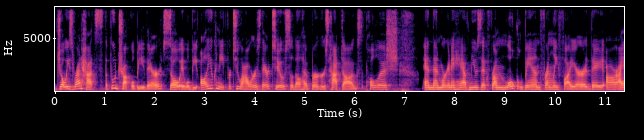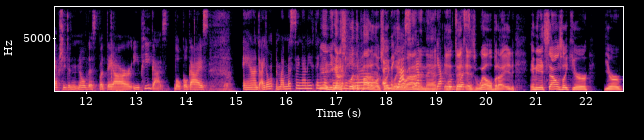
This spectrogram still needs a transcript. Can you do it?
Joey's Red Hots, the food truck will be there. So it will be all you can eat for two hours there too. So they'll have burgers, hot dogs, Polish. And then we're going to have music from local band Friendly Fire. They are, I actually didn't know this, but they are EP guys, local guys. And I don't, am I missing anything? And you got to split the pot. It looks like And later yes, on yep, in that, Yep, we'll it- that as well. But I, it, I mean, it sounds like you're you're,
